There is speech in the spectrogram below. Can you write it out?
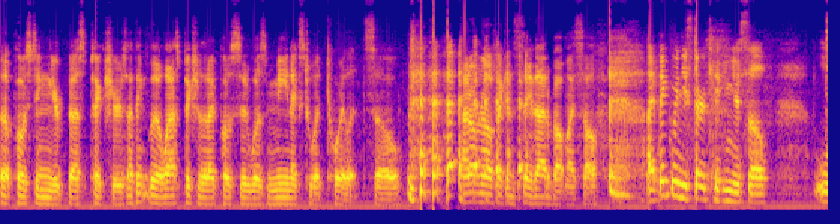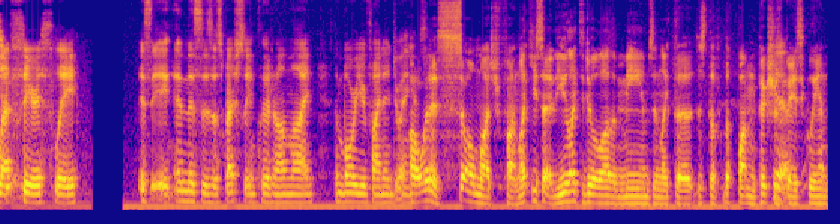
uh, posting your best pictures, I think the last picture that I posted was me next to a toilet. So I don't know if I can say that about myself. I think when you start taking yourself less seriously, and this is especially included online, the more you find enjoying. It. Oh, yourself. it is so much fun. Like you said, you like to do a lot of the memes and like the just the, the fun pictures Yeah. basically, and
